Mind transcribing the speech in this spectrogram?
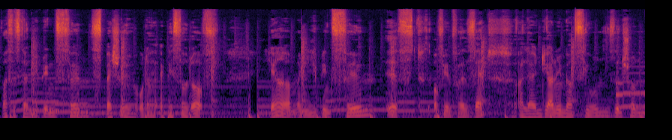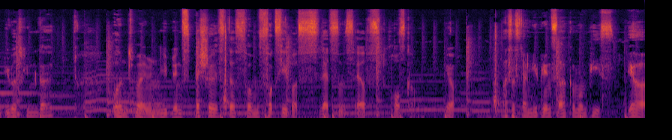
Was ist dein Lieblingsfilm, Special oder Episode of? Ja, mein Lieblingsfilm ist auf jeden Fall Z. Allein die Animationen sind schon übertrieben geil. Und mein Lieblingsspecial ist das vom Foxy, was letztens erst rauskam. Ja. Was ist dein Lieblingsarc in One Piece? Ja,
